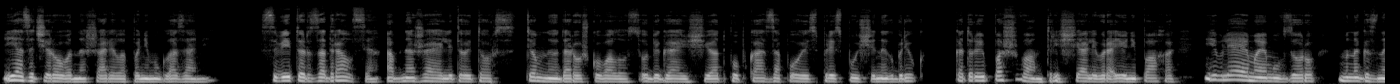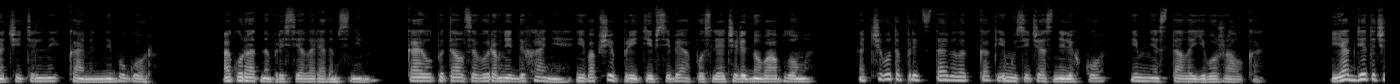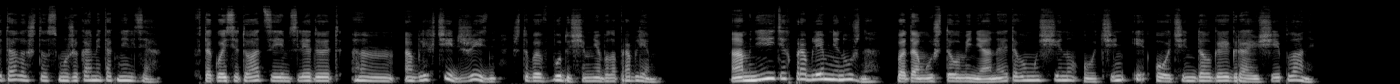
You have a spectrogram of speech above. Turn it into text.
Я зачарованно шарила по нему глазами. Свитер задрался, обнажая литой торс, темную дорожку волос, убегающую от пупка за пояс приспущенных брюк, которые по швам трещали в районе паха, являя моему взору многозначительный каменный бугор. Аккуратно присела рядом с ним. Кайл пытался выровнять дыхание и вообще прийти в себя после очередного облома. Отчего-то представила, как ему сейчас нелегко, и мне стало его жалко. Я где-то читала, что с мужиками так нельзя. В такой ситуации им следует эм, облегчить жизнь, чтобы в будущем не было проблем. А мне этих проблем не нужно, потому что у меня на этого мужчину очень и очень долгоиграющие планы.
